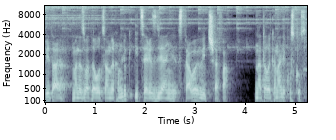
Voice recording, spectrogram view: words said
Вітаю! Мене звати Олександр Гамлюк і це різдвяні страви від шефа на телеканалі Кускус.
